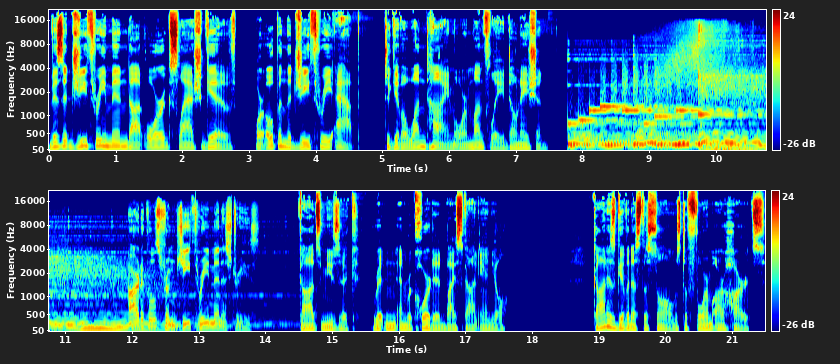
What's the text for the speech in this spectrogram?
Visit g3min.org/give or open the G3 app to give a one-time or monthly donation. Articles from G3 Ministries. God's music, written and recorded by Scott Aniol. God has given us the Psalms to form our hearts,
